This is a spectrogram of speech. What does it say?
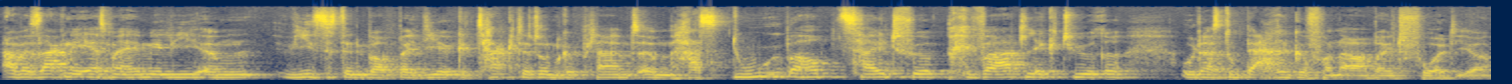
Aber sag mir erstmal, Emily, ähm, wie ist es denn überhaupt bei dir getaktet und geplant? Ähm, hast du überhaupt Zeit für Privatlektüre oder hast du Berge von Arbeit vor dir?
